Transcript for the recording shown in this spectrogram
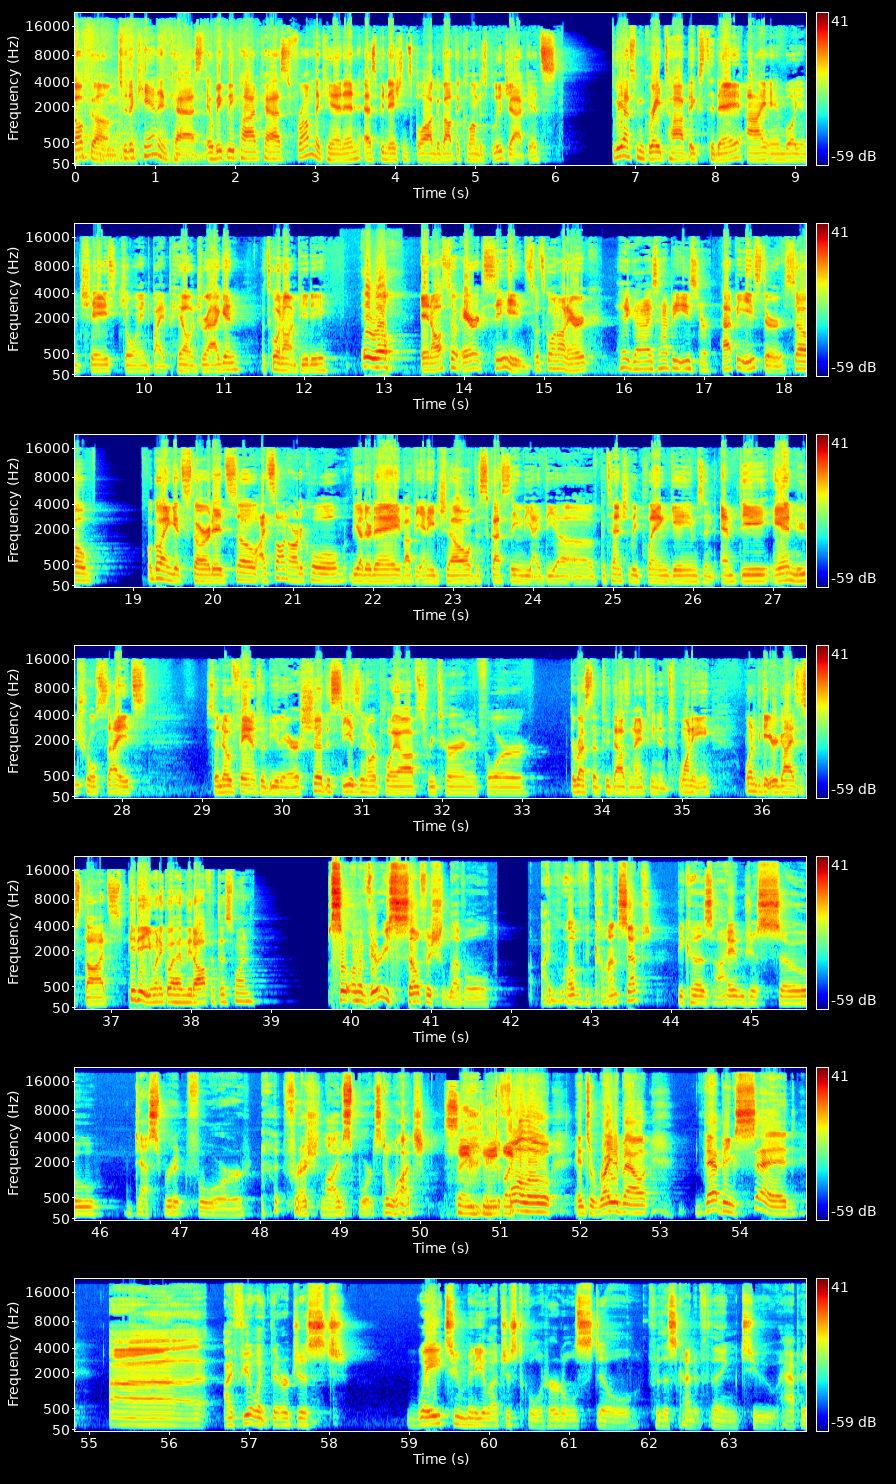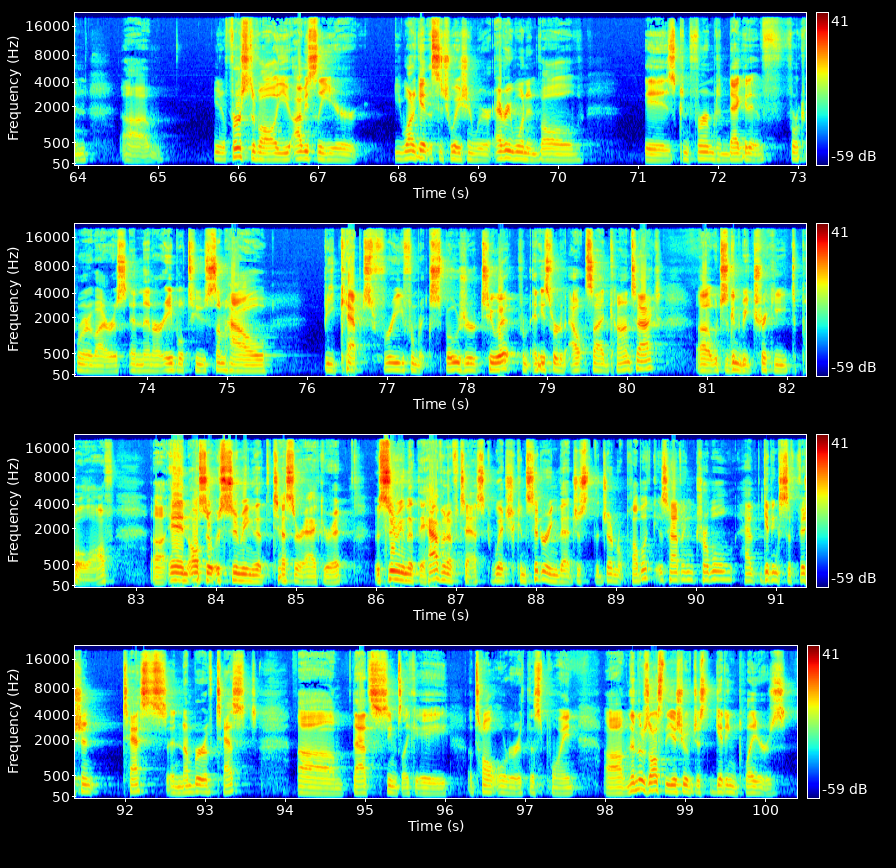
Welcome to the Cannon Cast, a weekly podcast from the Cannon, SB Nation's blog about the Columbus Blue Jackets. We have some great topics today. I am William Chase, joined by Pale Dragon. What's going on, PD? Hey, Will. And also Eric Seeds. What's going on, Eric? Hey guys, happy Easter. Happy Easter. So, we'll go ahead and get started. So, I saw an article the other day about the NHL discussing the idea of potentially playing games in empty and neutral sites. So, no fans would be there should the season or playoffs return for the rest of 2019 and 20. Wanted to get your guys' thoughts. PD, you want to go ahead and lead off with this one? So, on a very selfish level, I love the concept because I am just so desperate for fresh live sports to watch, Same and dude. to Like, follow, and to write about. That being said, uh, I feel like they're just way too many logistical hurdles still for this kind of thing to happen. Um, you know, first of all, you obviously you're you want to get the situation where everyone involved is confirmed negative for coronavirus and then are able to somehow be kept free from exposure to it from any sort of outside contact, uh, which is going to be tricky to pull off. Uh, and also assuming that the tests are accurate, assuming that they have enough tests, which considering that just the general public is having trouble have, getting sufficient tests and number of tests, um, that seems like a, a tall order at this point. Um, then there's also the issue of just getting players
